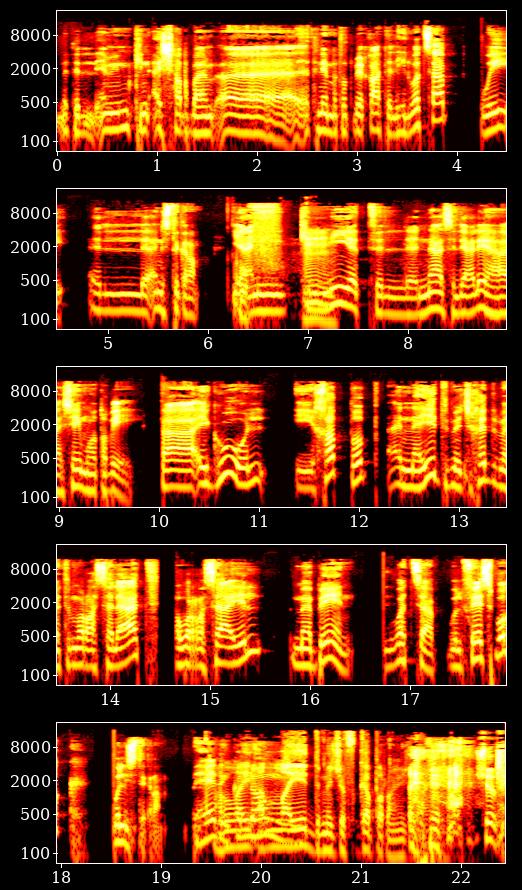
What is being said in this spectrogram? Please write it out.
مثل يمكن أشهر آه، اثنين من التطبيقات اللي هي الواتساب والإنستغرام. يعني كمية الناس اللي عليها شيء مو طبيعي. فيقول يخطط انه يدمج خدمة المراسلات أو الرسائل ما بين الواتساب والفيسبوك والإنستغرام. إن الله ي- كلهم الله يدمج في قبره. شوف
